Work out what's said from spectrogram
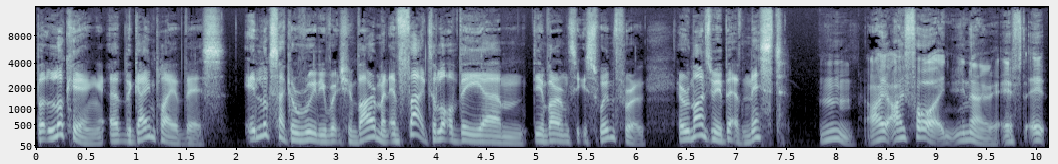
But looking at the gameplay of this, it looks like a really rich environment. In fact, a lot of the um, the environments that you swim through, it reminds me a bit of Myst. Mm, I, I thought, you know, if it,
